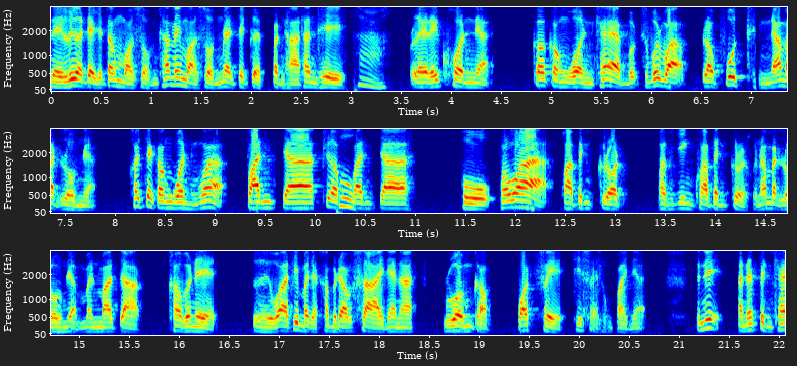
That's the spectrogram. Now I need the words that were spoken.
ในเลือดเนี่ยจะต้องเหมาะสม ถ้าไม่เหมาะสมเนี่ยจะเกิดปัญหาทันทีค่ะหลายๆคนเนี่ยก็กังวลแค่สมมติว่าเราพูดถึงน้ำอัดลมเนี่ยเขาจะกังวลถึงว่าฟันจะเคลือบผุฟันจะผุเพราะว่าความเป็นกรดความจริงความเป็นกรดของน้ำอัดลมเนี่ยมันมาจากคาร์บอเนตหรือว่าที่มาจากคาร์บอนไดออกไซด์เนี่ยนะรวมกับฟอสเฟตที่ใส่ลงไปเนี่ยทีนี้อันนั้นเป็นแค่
